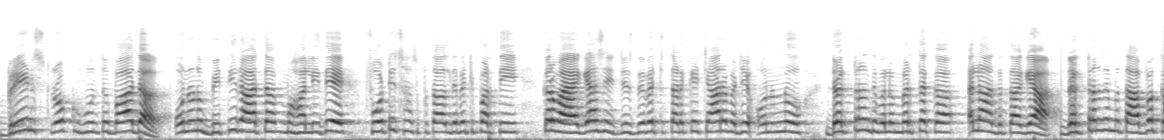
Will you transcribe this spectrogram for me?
ਬ੍ਰੇਨ ਸਟ੍ਰੋਕ ਹੋਣ ਤੋਂ ਬਾਅਦ ਉਹਨਾਂ ਨੂੰ ਬੀਤੀ ਰਾਤ ਮੋਹਾਲੀ ਦੇ ਫੋਰਟਿਸ ਹਸਪਤਾਲ ਦੇ ਵਿੱਚ ਭਰਤੀ ਕਰਵਾਇਆ ਗਿਆ ਸੀ, ਜਿਸ ਦੇ ਵਿੱਚ ਤੜਕੇ 4 ਵਜੇ ਉਹਨਾਂ ਨੂੰ ਡਾਕਟਰਾਂ ਦੇ ਵੱਲੋਂ ਮ੍ਰਿਤਕ ਐਲਾਨ ਦਿੱਤਾ ਗਿਆ। ਡਾਕਟਰਾਂ ਦੇ ਮੁਤਾਬਕ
